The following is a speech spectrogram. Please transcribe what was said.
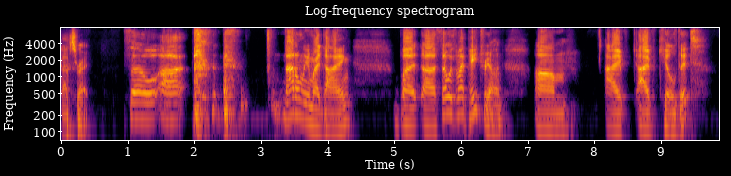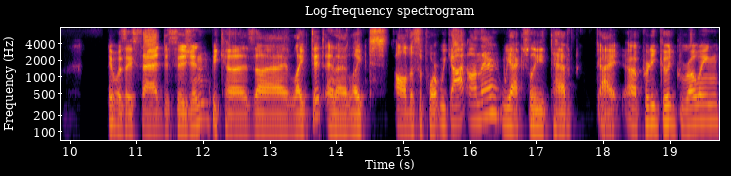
That's right. so, uh, not only am I dying, but uh, so is my Patreon. Um, I've I've killed it. It was a sad decision because I liked it and I liked all the support we got on there. We actually had a pretty good growing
